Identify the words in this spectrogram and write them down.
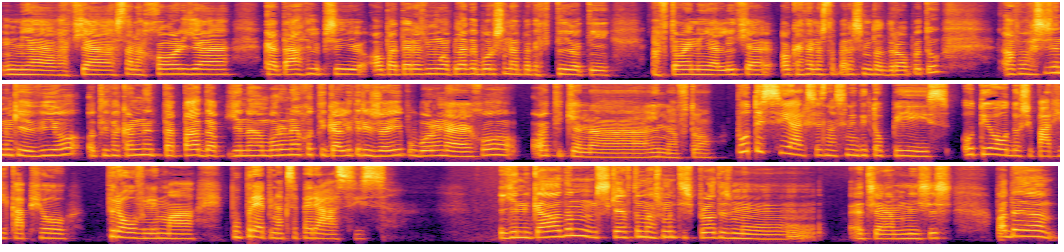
μια βαθιά στεναχώρια, κατάθλιψη ο πατέρας μου απλά δεν μπορούσε να αποδεχτεί ότι αυτό είναι η αλήθεια, ο καθένας το πέρασε με τον τρόπο του. Αποφασίσανε και οι δύο ότι θα κάνουν τα πάντα για να μπορώ να έχω την καλύτερη ζωή που μπορώ να έχω, ό,τι και να είναι αυτό. Πότε εσύ άρχισες να συνειδητοποιείς ότι όντως υπάρχει κάποιο πρόβλημα που πρέπει να ξεπεράσεις; Γενικά όταν σκέφτομαι ας πούμε τις πρώτες μου έτσι αναμνήσεις πάντα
